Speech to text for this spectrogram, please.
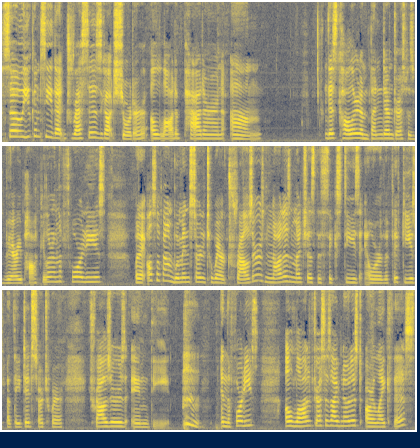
So you can see that dresses got shorter, a lot of pattern. Um, this collared and button-down dress was very popular in the 40s. But I also found women started to wear trousers, not as much as the 60s or the 50s, but they did start to wear trousers in the in the 40s. A lot of dresses I've noticed are like this.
